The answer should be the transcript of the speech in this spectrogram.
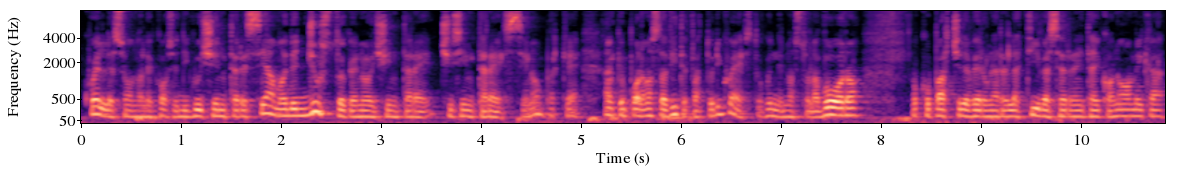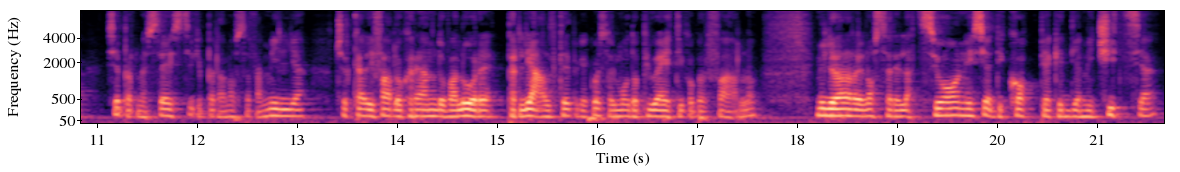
quelle sono le cose di cui ci interessiamo ed è giusto che noi ci, inter- ci si interessi, no? perché anche un po' la nostra vita è fatta di questo, quindi il nostro lavoro, occuparci di avere una relativa serenità economica, sia per noi stessi che per la nostra famiglia, cercare di farlo creando valore per gli altri, perché questo è il modo più etico per farlo, migliorare le nostre relazioni sia di coppia che di amicizia,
